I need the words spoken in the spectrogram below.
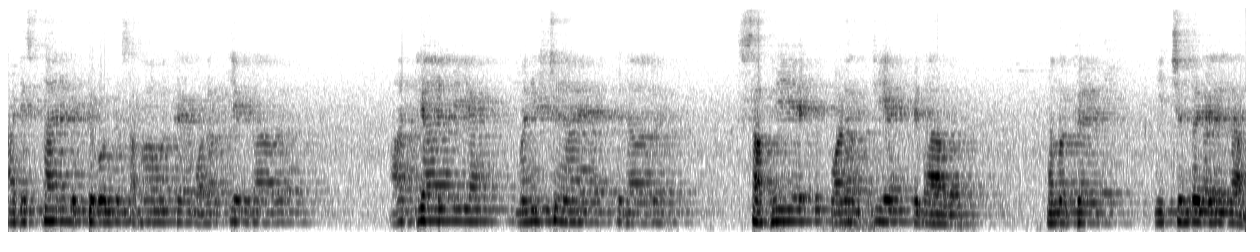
അടിസ്ഥാനം ഇട്ടുകൊണ്ട് സഭാമത്തെ വളർത്തിയ പിതാവ് ആധ്യാത്മിക മനുഷ്യനായ പിതാവ് സഭയെ വളർത്തിയ പിതാവ്. നമുക്ക് ഈ ചിന്തകളെല്ലാം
